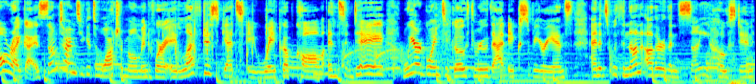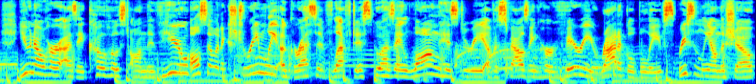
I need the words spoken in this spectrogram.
All right, guys, sometimes you get to watch a moment where a leftist gets a wake up call, and today we are going to go through that experience, and it's with none other than Sunny Hostin. You know her as a co host on The View, also an extremely aggressive leftist who has a long history of espousing her very radical beliefs. Recently on the show,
